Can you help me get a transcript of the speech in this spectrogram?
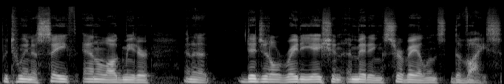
between a safe analog meter and a digital radiation emitting surveillance device.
